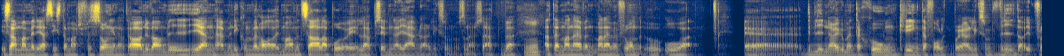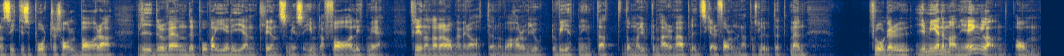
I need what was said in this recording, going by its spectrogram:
i samband med deras sista match för säsongen att ja nu vann vi igen här men ni kommer väl ha Mohamed Salah på löpsedeln era jävlar liksom. Och sådär. Så att, mm. att man, även, man även från och, och Eh, det blir en argumentation kring där folk börjar liksom vrida, från City-supporters håll, bara vrider och vänder på vad är det egentligen som är så himla farligt med Förenade Arabemiraten och vad har de gjort och vet ni inte att de har gjort de här, de här politiska reformerna på slutet. Men frågar du gemene man i England om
